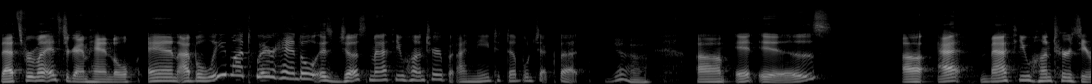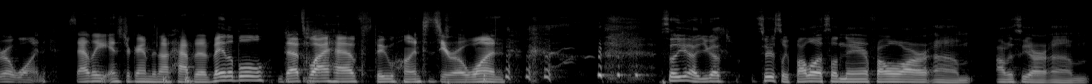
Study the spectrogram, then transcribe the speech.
That's for my Instagram handle. And I believe my Twitter handle is just Matthew Hunter, but I need to double check that. Yeah. Um, it is uh, at Matthew Hunter 01. Sadly, Instagram did not have that available. That's why I have Thu Hunt 01. so yeah, you guys seriously follow us on there. Follow our um obviously our um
